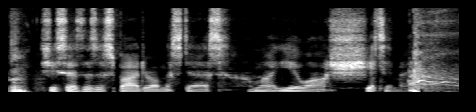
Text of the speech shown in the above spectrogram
She says there's a spider on the stairs. I'm like, you are shitting me.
